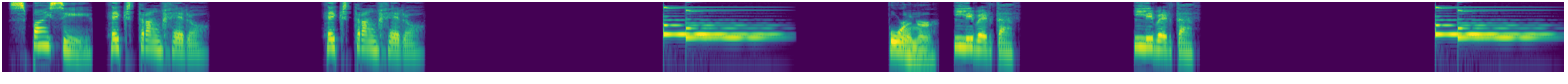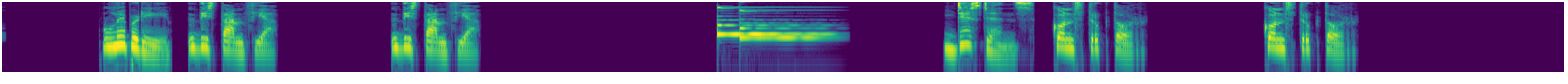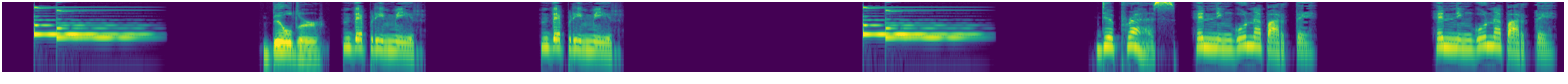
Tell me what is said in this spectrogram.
spicy, Extranjero. Extranjero. Foreigner, Libertad. Libertad. liberty, Distancia. Distancia. distance, Constructor. Constructor. builder, Deprimir. Deprimir. Depress, En ninguna parte. En ninguna parte.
